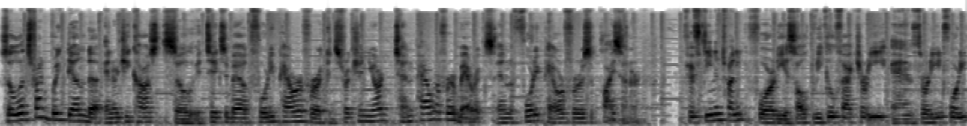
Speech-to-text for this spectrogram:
So let's try to break down the energy cost. So it takes about 40 power for a construction yard, 10 power for a barracks, and 40 power for a supply center. 15 and 20 for the assault vehicle factory, and 30 and 40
